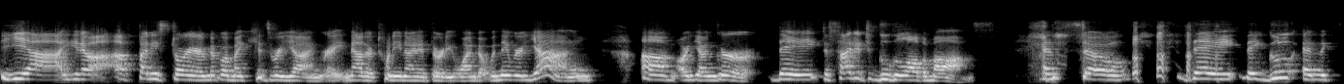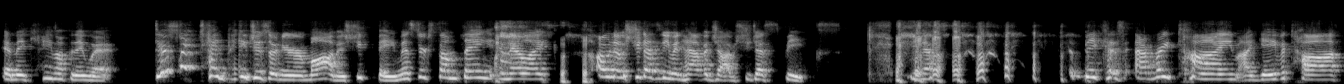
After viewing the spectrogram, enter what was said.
Yeah, you know, a funny story. I remember when my kids were young. Right now, they're 29 and 31, but when they were young um, or younger, they decided to Google all the moms and so they they Google and the, and they came up and they went, "There's like ten pages on your mom. Is she famous or something?" And they're like, "Oh no, she doesn't even have a job. She just speaks." You know. because every time I gave a talk,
